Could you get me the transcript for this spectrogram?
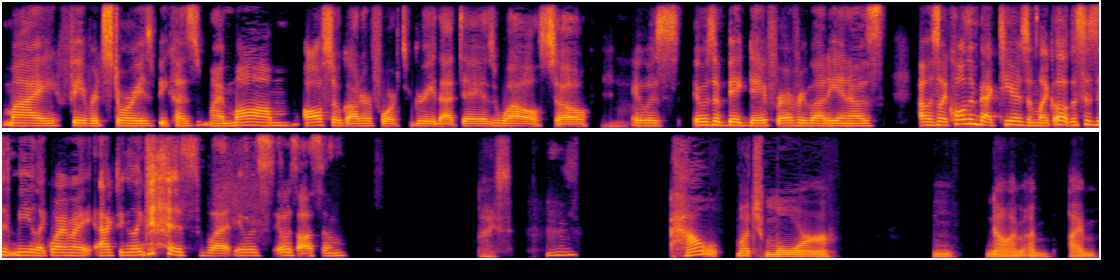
my favorite stories because my mom also got her fourth degree that day as well. So mm. it was it was a big day for everybody and I was I was like holding back tears. I'm like, "Oh, this isn't me. Like why am I acting like this?" But it was it was awesome. Nice. Mm-hmm. How much more hmm, No, I'm I'm I'm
